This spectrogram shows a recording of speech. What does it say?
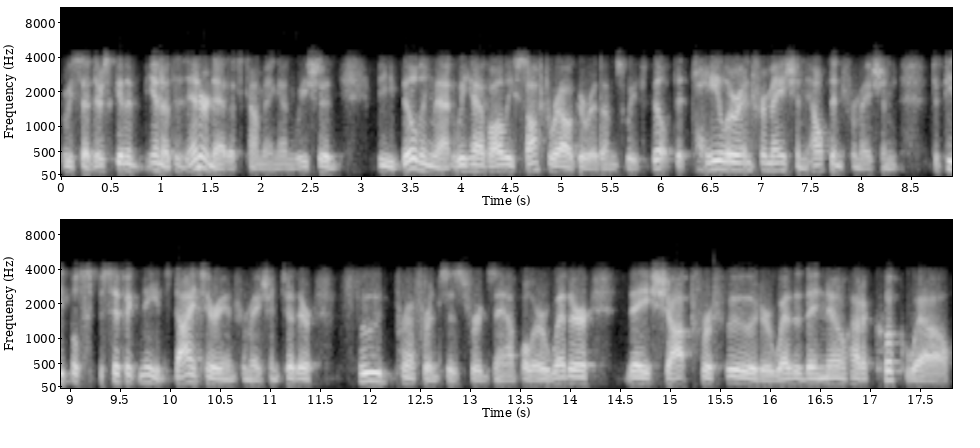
We said, "There's going to, you know, this internet is coming, and we should be building that. We have all these software algorithms we've built that tailor information, health information, to people's specific needs, dietary information to their food preferences, for example, or whether they shop for food or whether they know how to cook well,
